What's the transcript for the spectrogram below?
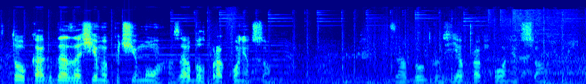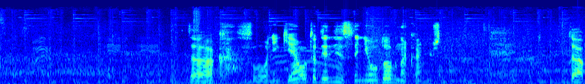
Кто, когда, зачем и почему забыл про конницу? Забыл, друзья, про конницу. Так, слоники. А вот это единственное неудобно, конечно. Так,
